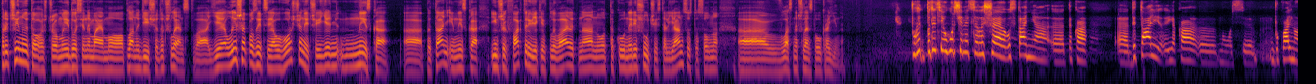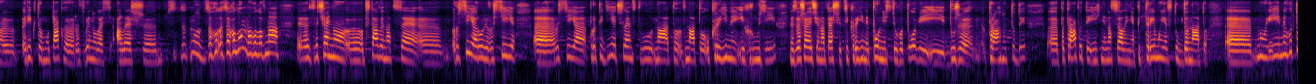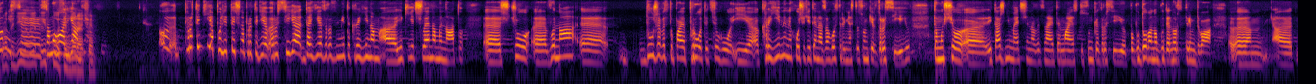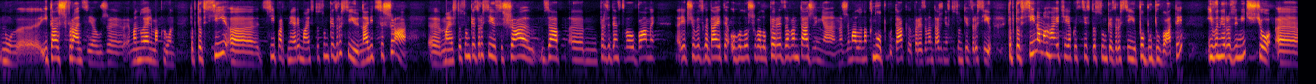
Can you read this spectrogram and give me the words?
причиною того, що ми досі не маємо плану дій щодо членства, є лише позиція Угорщини, чи є низка питань і низка інших факторів, які впливають на ну таку нерішучість альянсу стосовно власне членства України? Позиція Угорщини це лише остання е, така деталь, яка е, ну ось е, буквально е, рік тому так е, розвинулась, але ж е, ну загалом ну, головна е, звичайно е, обставина це е, Росія, роль Росії, Е, Росія протидіє членству НАТО в НАТО України і Грузії, незважаючи на те, що ці країни повністю готові і дуже прагнуть туди е, потрапити. Їхнє населення підтримує вступ до НАТО. Е, Ну і неготовність самого спосіб, альянсу. Ну, протидія, політична протидія. Росія дає зрозуміти країнам, які є членами НАТО, що вона дуже виступає проти цього, і е, країни не хочуть йти на загострення стосунків з Росією, тому що е, і та ж Німеччина, ви знаєте, має стосунки з Росією. Побудовано буде Nord Stream 2. Е, е, ну е, і та ж Франція, вже Еммануель Макрон. Тобто, всі ці партнери мають стосунки з Росією, навіть США має стосунки з Росією. США за е, президентства Обами. Якщо ви згадаєте, оголошувало перезавантаження, нажимало на кнопку, так перезавантаження стосунків з Росією. Тобто, всі намагаються якось ці стосунки з Росією побудувати, і вони розуміють, що е,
